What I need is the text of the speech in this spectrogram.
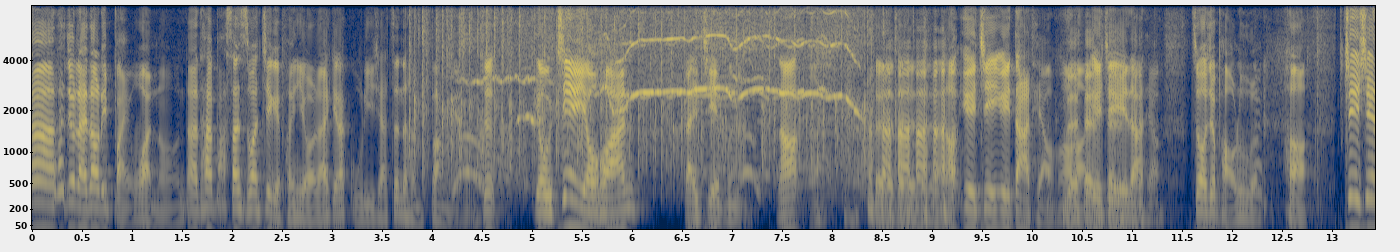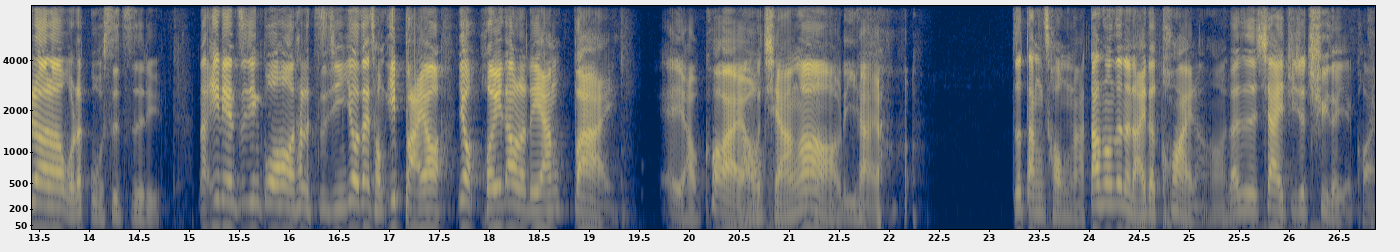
那他就来到了一百万哦。那他把三十万借给朋友来给他鼓励一下，真的很棒的。就有借有还，再借不能。然后，对对对对对，然后越借越大条啊，越借越大条，最后就跑路了。好，继续了呢，我的股市之旅。那一年资金过后，他的资金又再从一百哦，又回到了两百，哎，好快哦，好强哦，好厉害哦！这当冲啊，当冲真的来得快了哦，但是下一句就去的也快。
